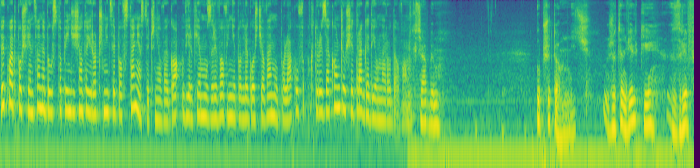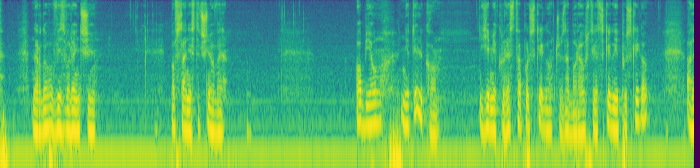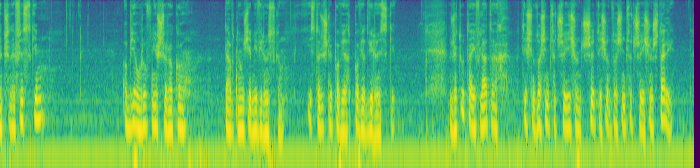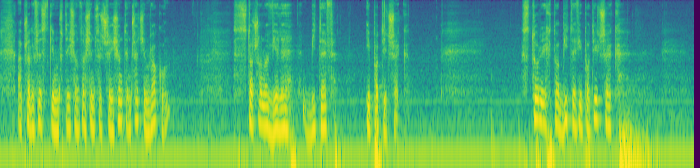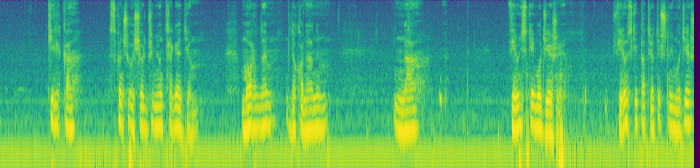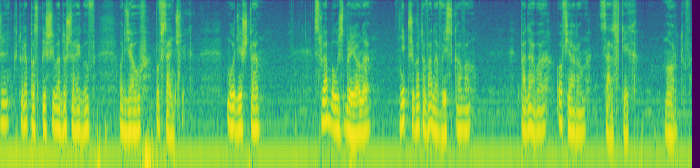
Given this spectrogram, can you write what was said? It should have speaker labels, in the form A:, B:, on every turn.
A: Wykład poświęcony był 150. rocznicy Powstania Styczniowego, wielkiemu zrywowi niepodległościowemu Polaków, który zakończył się tragedią narodową.
B: Chciałbym uprzytomnić, że ten wielki zryw narodowo-wyzwoleńczy, powstanie styczniowe, objął nie tylko ziemię Królestwa Polskiego czy zaboru austriackiego i pruskiego, ale przede wszystkim objął również szeroko dawną ziemię wiluńską, historyczny powiat, powiat wiluński. Że tutaj w latach 1863-1864, a przede wszystkim w 1863 roku stoczono wiele bitew i potyczek, z których to bitew i potyczek kilka skończyło się olbrzymią tragedią, mordem dokonanym na wieluńskiej młodzieży, wieluńskiej patriotycznej młodzieży, która pospieszyła do szeregów oddziałów powstańczych. Młodzież ta słabo uzbrojona, nieprzygotowana wojskowo, padała ofiarą carskich mordów.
